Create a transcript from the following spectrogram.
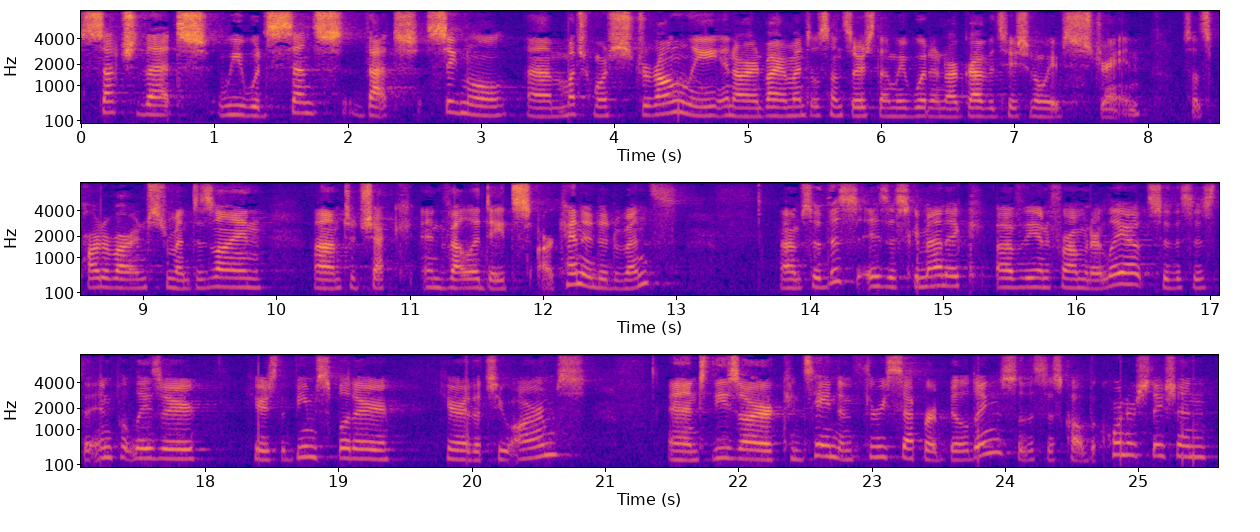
such that we would sense that signal um, much more strongly in our environmental sensors than we would in our gravitational wave strain. So it's part of our instrument design um, to check and validate our candidate events. Um, so this is a schematic of the interferometer layout. So this is the input laser, here's the beam splitter, here are the two arms. And these are contained in three separate buildings. So this is called the corner station.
